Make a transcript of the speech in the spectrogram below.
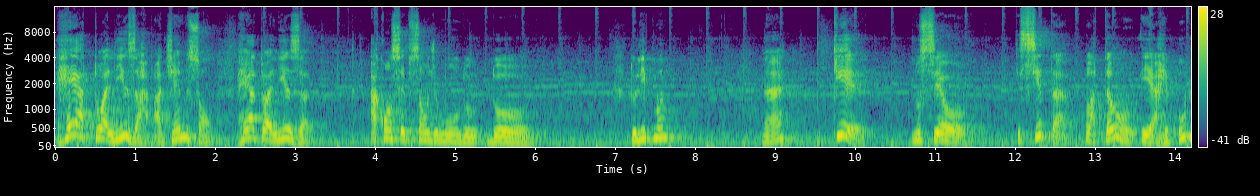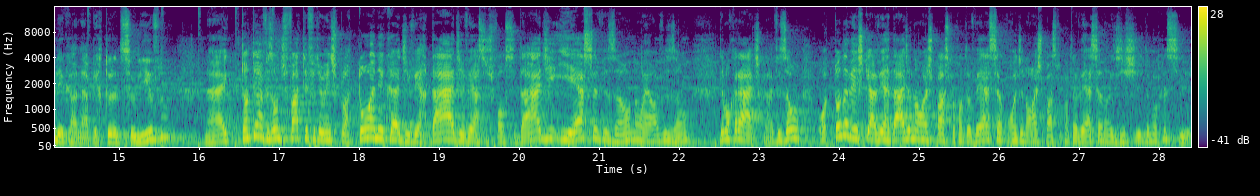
reatualiza, a Jameson reatualiza a concepção de mundo do, do Lippmann, né, que no seu que cita Platão e a República na abertura do seu livro. Né? Então tem uma visão de fato efetivamente platônica, de verdade versus falsidade, e essa visão não é uma visão democrática. A visão, toda vez que há verdade, não há espaço para controvérsia, onde não há espaço para controvérsia, não existe democracia.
